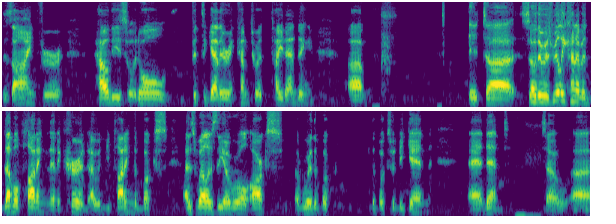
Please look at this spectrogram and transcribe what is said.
design for how these would all fit together and come to a tight ending. Um, it uh, so there was really kind of a double plotting that occurred. I would be plotting the books as well as the overall arcs of where the book the books would begin and end. So, uh,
